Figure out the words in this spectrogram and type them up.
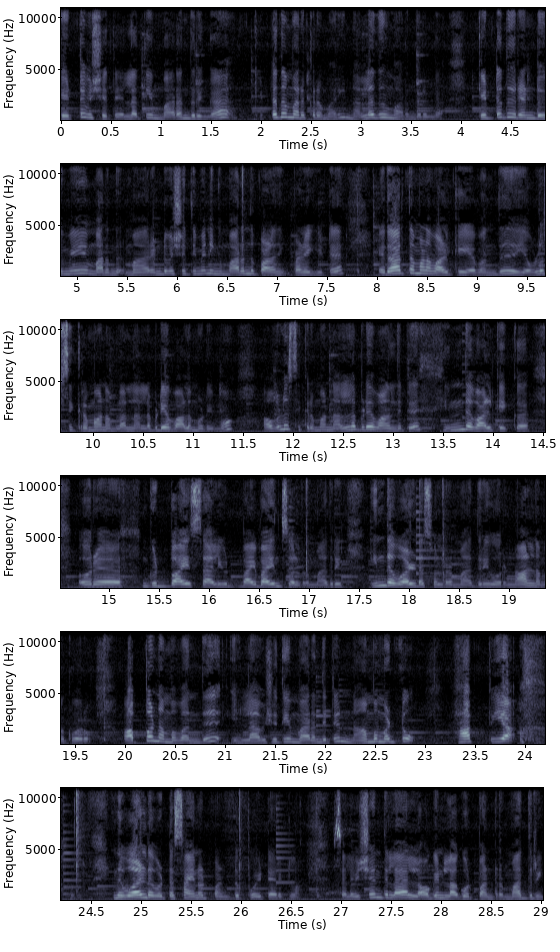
கெட்ட விஷயத்தை எல்லாத்தையும் மறந்துடுங்க கெட்டதை மறக்கிற மாதிரி நல்லதும் மறந்துடுங்க கெட்டது ரெண்டுமே மறந்து ம ரெண்டு விஷயத்தையுமே நீங்கள் மறந்து பழ பழகிட்டு யதார்த்தமான வாழ்க்கையை வந்து எவ்வளோ சீக்கிரமாக நம்மளால் நல்லபடியாக வாழ முடியுமோ அவ்வளோ சீக்கிரமாக நல்லபடியாக வாழ்ந்துட்டு இந்த வாழ்க்கைக்கு ஒரு குட் பாய் சால்யூட் பை பாய்ன்னு சொல்கிற மாதிரி இந்த வேர்ல்டை சொல்கிற மாதிரி ஒரு நாள் நமக்கு வரும். அப்போ நம்ம வந்து எல்லா விஷயத்தையும் மறந்துட்டு நாம் மட்டும் ஹாப்பியாக இந்த வேர்ல்டை விட்டு சைன் அவுட் பண்ணிட்டு போயிட்டே இருக்கலாம். சில விஷயத்தில் லாகின் லாக் அவுட் பண்ணுற மாதிரி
